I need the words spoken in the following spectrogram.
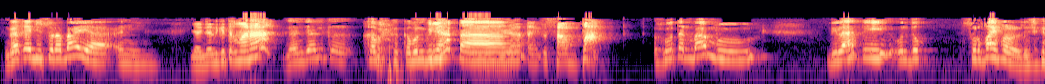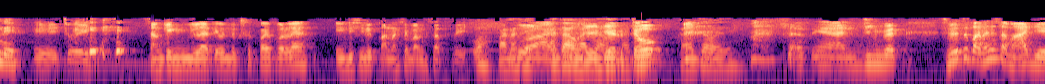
nggak kayak di Surabaya ini. Jalan-jalan kita ke mana? Jalan-jalan ke ke- kebun binatang, Binatang itu sampah. hutan bambu, dilatih untuk survival di sini. Eh cuy, saking dilatih untuk survivalnya, ini di sini panasnya bangsat sih. Wah panas Wah, ya, kacau anjing, geger, Cuk. kacau aja. Panasnya anjing banget. Sebenarnya tuh panasnya sama aja,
